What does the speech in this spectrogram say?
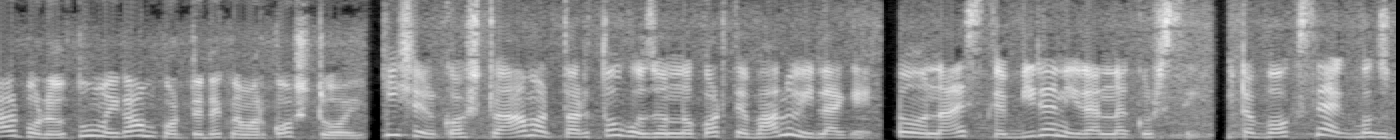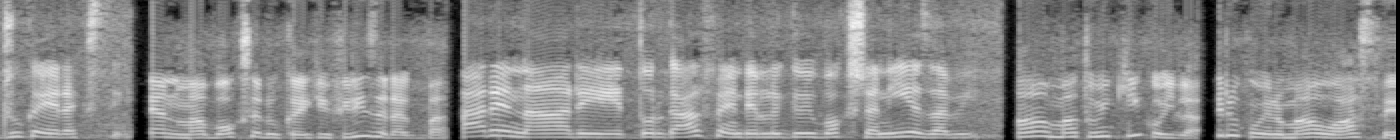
তারপরেও তুমি কাম করতে দেখলে আমার কষ্ট হয়। কিসের কষ্ট? আমার তো আর তোগো জন্য করতে ভালোই লাগে। তো না আজকে বিরিয়ানি রান্না করছি। একটা বক্সে এক বক্স ঢুকাই রাখছি। কেন? মা বক্সে ঢুকাই কি ফ্রিজে রাখবা? আরে না রে তোর গার্লফ্রেন্ডের লগে ওই বক্সটা নিয়ে যাবি। আহ মা তুমি কি কইলা? এরকমের মাও আছে।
